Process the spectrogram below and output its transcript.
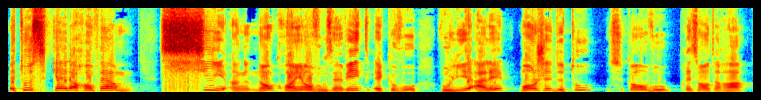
et tout ce qu'elle renferme. Si un non-croyant vous invite et que vous vouliez aller, mangez de tout ce qu'on vous présentera,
